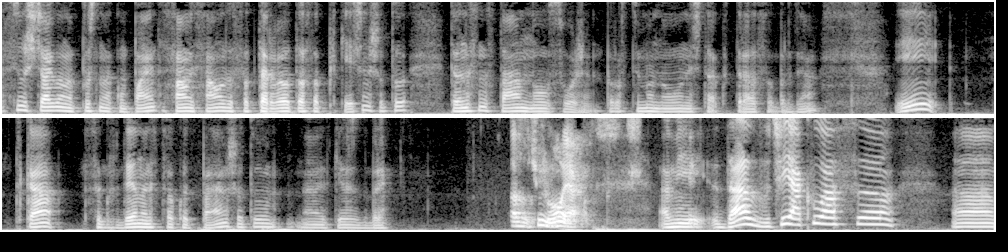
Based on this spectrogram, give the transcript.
си щях да напусна на компанията само и само да се отърве от този application, защото той не се става много сложен. Просто има много неща, които трябва да се образя. И така се гордея нали, с това, което правим, защото а, изглежда добре. А, звучи много яко. Ами, да, звучи яко. Аз а, а,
